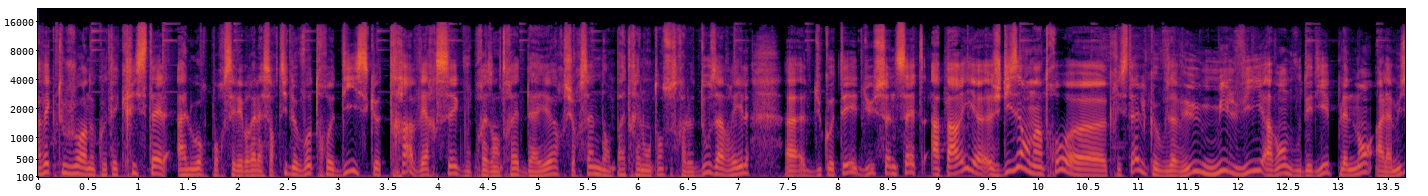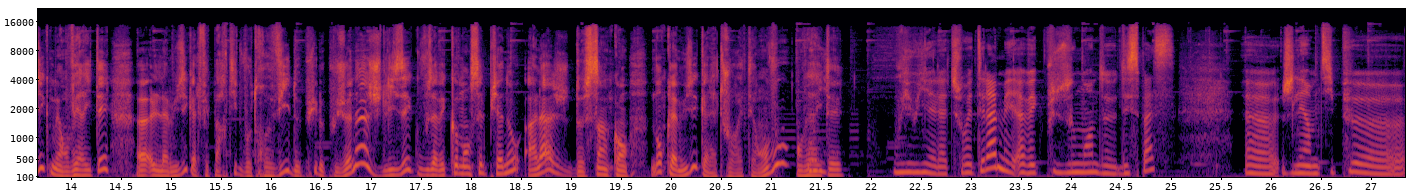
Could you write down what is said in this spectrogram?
Avec toujours à nos côtés Christelle Alour pour célébrer la sortie de votre disque Traversée que vous présenterez d'ailleurs sur scène dans pas très longtemps, ce sera le 12 avril euh, du côté du Sunset à Paris. Euh, Je disais en intro euh, Christelle que vous avez eu mille vies avant de vous dédier pleinement à la musique, mais en vérité euh, la musique elle fait partie de votre vie depuis le plus jeune âge. Je lisais que vous avez commencé le piano à l'âge de 5 ans, donc la musique elle a toujours été en vous en vérité. Oui, oui, elle a toujours été là, mais avec plus ou moins de- d'espace. Je l'ai un petit peu.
